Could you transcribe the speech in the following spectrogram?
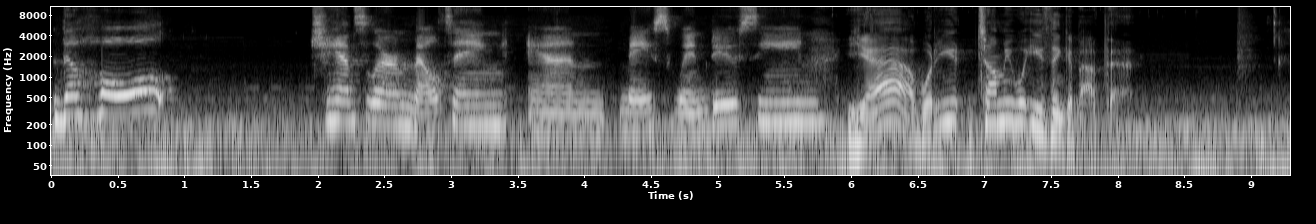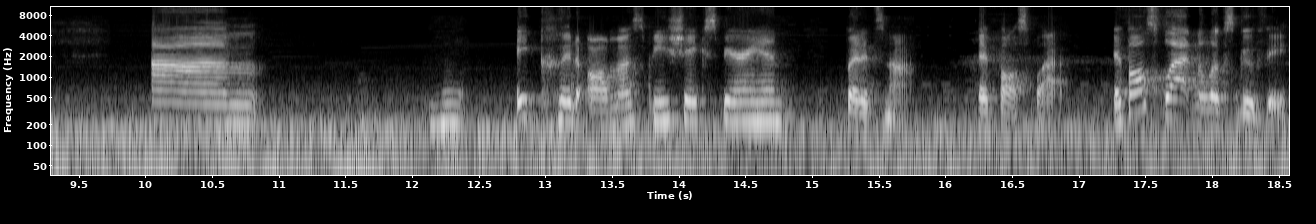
the whole Chancellor melting and Mace Windu scene, Yeah, what do you tell me what you think about that? Um, it could almost be Shakespearean, but it's not. It falls flat. It falls flat and it looks goofy.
